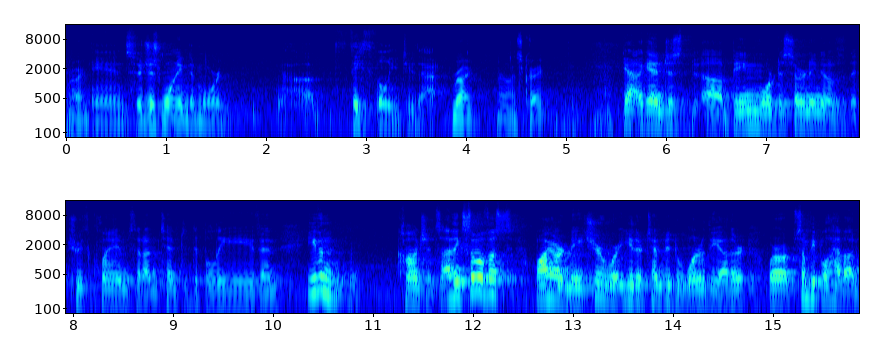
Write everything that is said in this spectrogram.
Right. And so just wanting to more uh, faithfully do that. Right. No, that's great. Yeah, again, just uh, being more discerning of the truth claims that I'm tempted to believe, and even conscience. I think some of us, by our nature, we're either tempted to one or the other. Where some people have an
